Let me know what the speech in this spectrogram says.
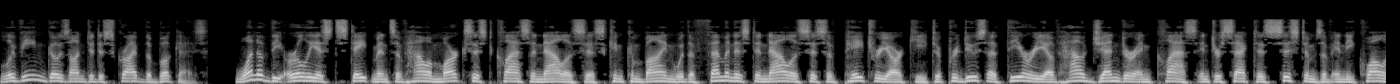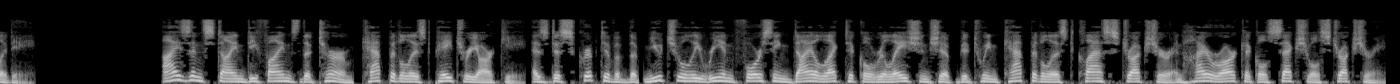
Levine goes on to describe the book as one of the earliest statements of how a Marxist class analysis can combine with a feminist analysis of patriarchy to produce a theory of how gender and class intersect as systems of inequality. Eisenstein defines the term capitalist patriarchy as descriptive of the mutually reinforcing dialectical relationship between capitalist class structure and hierarchical sexual structuring.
